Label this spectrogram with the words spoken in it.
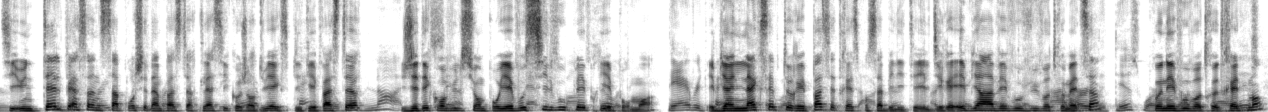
Si une telle personne s'approchait d'un pasteur classique aujourd'hui et expliquait, Pasteur, j'ai des convulsions, pourriez-vous s'il vous plaît prier pour moi? Eh bien, il n'accepterait pas cette responsabilité. Il dirait, Eh bien, avez-vous vu votre médecin? Prenez-vous votre traitement?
